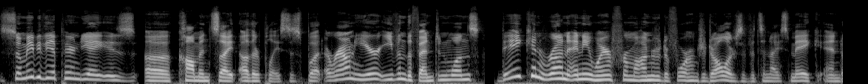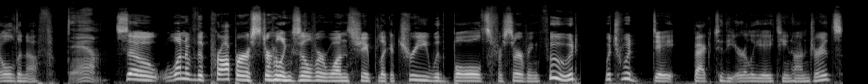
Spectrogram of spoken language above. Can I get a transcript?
So maybe the Epergne is a common sight other places, but around here, even the Fenton ones, they can run anywhere from 100 to 400 dollars if it's a nice make and old enough. Damn. So, one of the proper sterling silver ones shaped like a tree with bowls for serving food, which would date back to the early 1800s,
